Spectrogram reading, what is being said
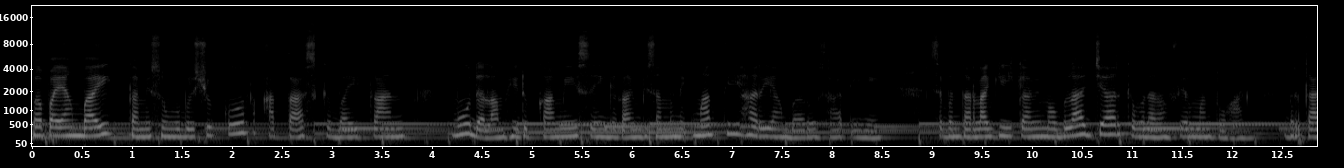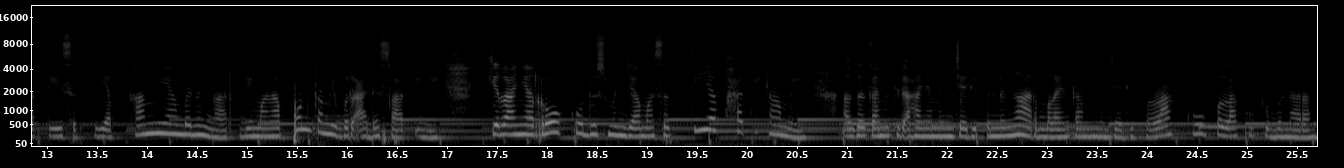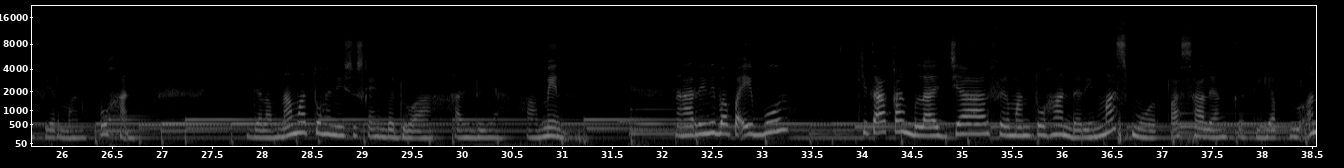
Bapak yang baik, kami sungguh bersyukur atas kebaikan mu dalam hidup kami sehingga kami bisa menikmati hari yang baru saat ini. Sebentar lagi kami mau belajar kebenaran firman Tuhan. Berkati setiap kami yang mendengar di mana pun kami berada saat ini. Kiranya roh kudus menjamah setiap hati kami agar kami tidak hanya menjadi pendengar melainkan menjadi pelaku-pelaku kebenaran firman Tuhan. Dalam nama Tuhan Yesus kami berdoa. Haleluya. Amin. Nah hari ini Bapak Ibu kita akan belajar firman Tuhan dari Mazmur pasal yang ke-36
